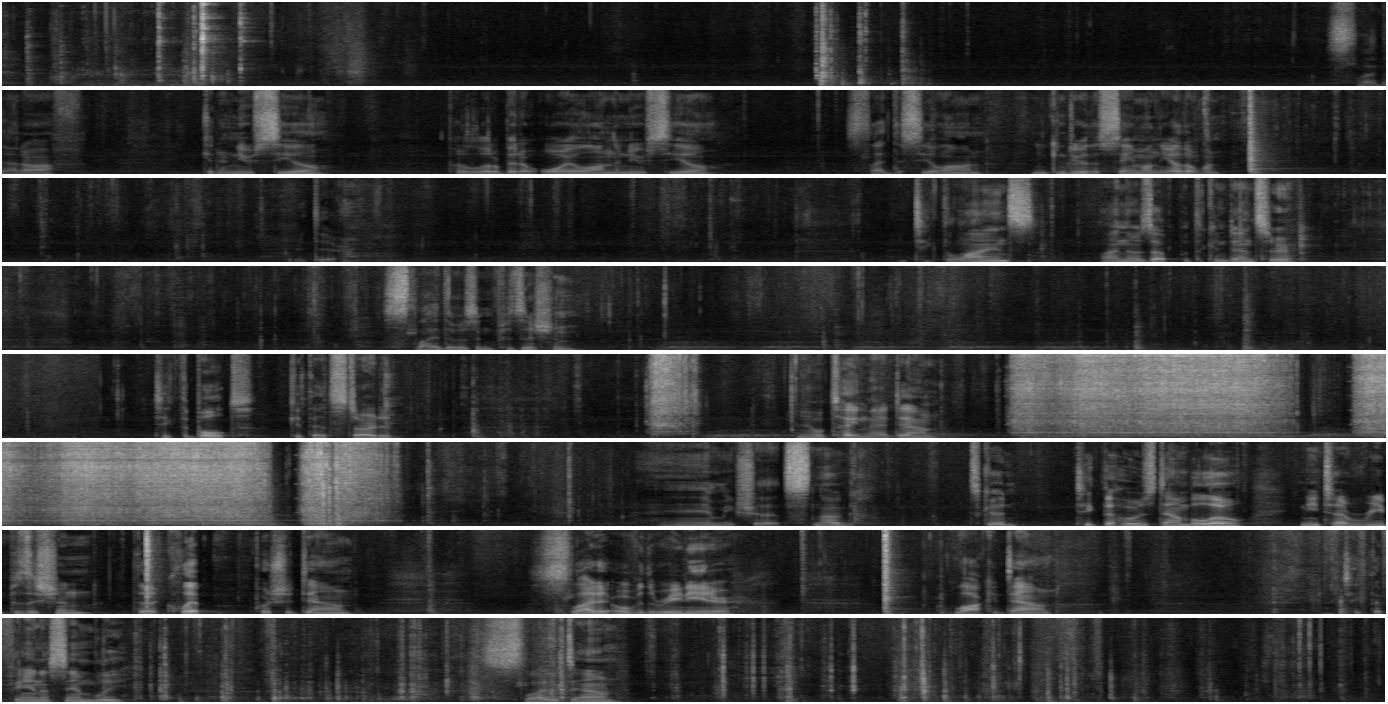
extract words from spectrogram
Slide that off. Get a new seal. Put a little bit of oil on the new seal. Slide the seal on. You can do the same on the other one. Right there. Take the lines, line those up with the condenser. Slide those in position. Take the bolt, get that started. And we'll tighten that down. And make sure that's snug. It's good. Take the hose down below. You need to reposition the clip, push it down, slide it over the radiator, lock it down. Take the fan assembly, slide it down.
